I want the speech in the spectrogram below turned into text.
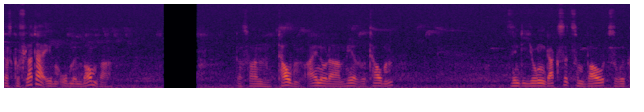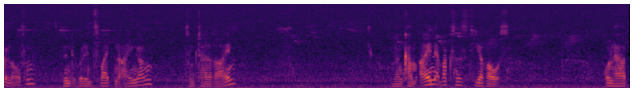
das Geflatter eben oben im Baum war, das waren Tauben, ein oder mehrere Tauben, sind die jungen Dachse zum Bau zurückgelaufen, sind über den zweiten Eingang zum Teil rein. Und dann kam ein erwachsenes Tier raus und hat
